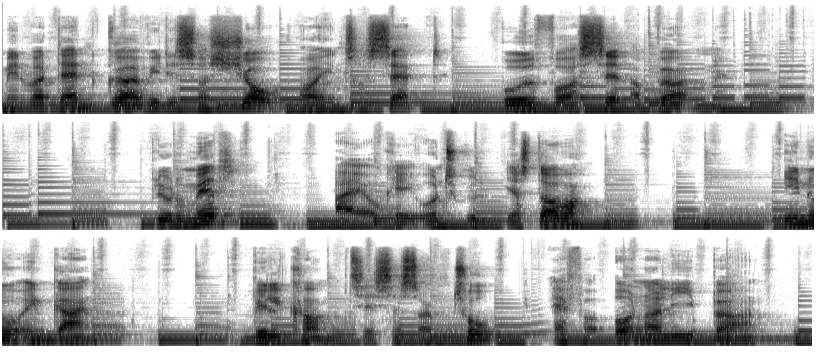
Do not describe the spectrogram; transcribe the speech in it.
Men hvordan gør vi det så sjovt og interessant, både for os selv og børnene? Bliver du med? Ej, okay, undskyld, jeg stopper. Endnu en gang, velkommen til sæson 2 af Forunderlige Børn.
